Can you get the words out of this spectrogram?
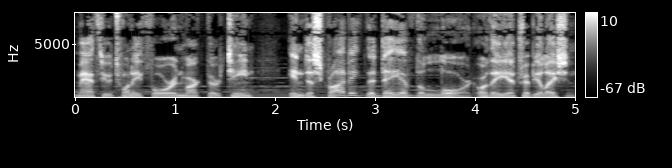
Matthew 24 and Mark 13 in describing the day of the Lord or the uh, tribulation.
